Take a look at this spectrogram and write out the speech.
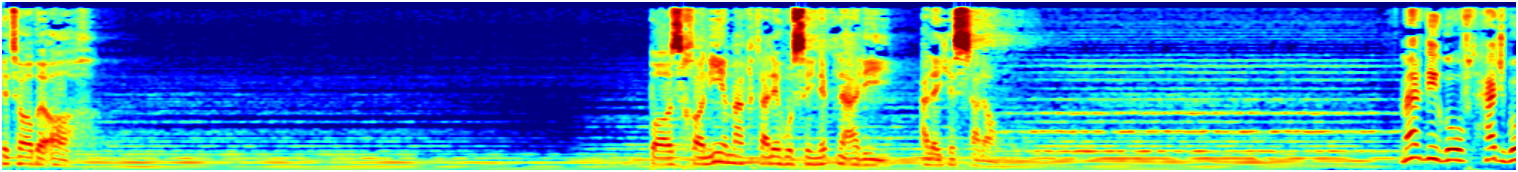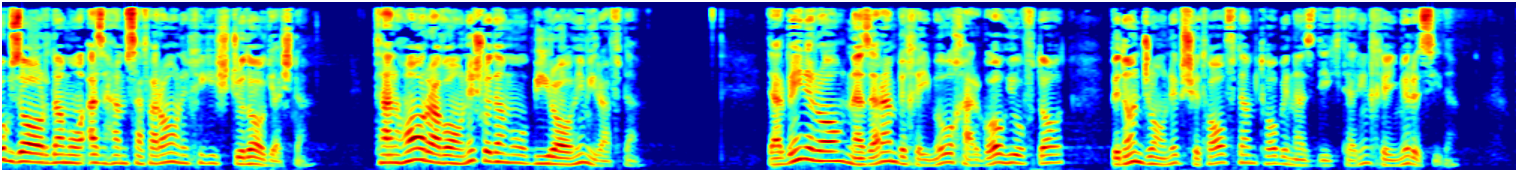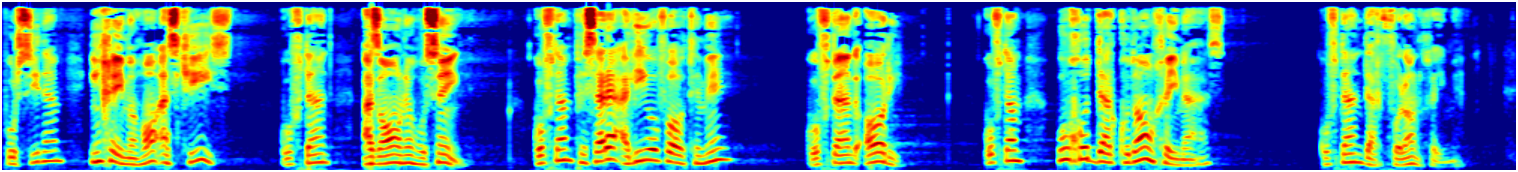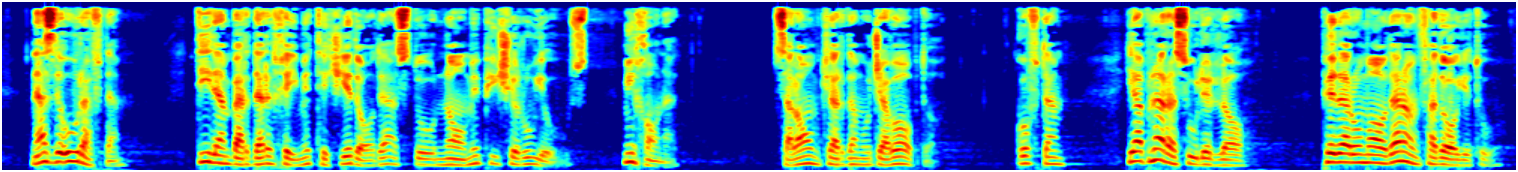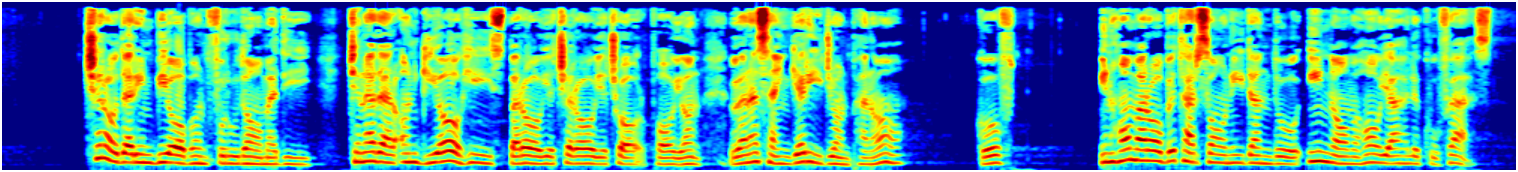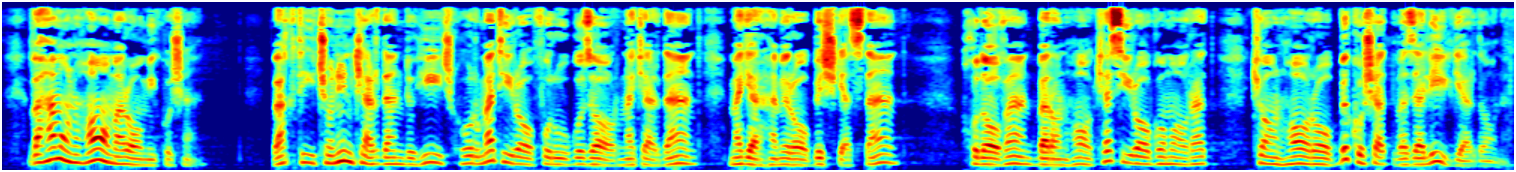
کتاب آه. بازخانی مقتل حسین ابن علی علیه السلام. مردی گفت حج بگذاردم و از همسفران خیش جدا گشتم. تنها روانه شدم و بیراهه می رفتم در بین راه نظرم به خیمه و خرگاهی افتاد. بدان جانب شتافتم تا به نزدیکترین خیمه رسیدم. پرسیدم این خیمه ها از کیست؟ گفتند از آن حسین. گفتم پسر علی و فاطمه؟ گفتند آری. گفتم او خود در کدام خیمه است؟ گفتند در فلان خیمه. نزد او رفتم. دیدم بر در خیمه تکیه داده است و نامه پیش روی اوست. می‌خواند. سلام کردم و جواب داد. گفتم یبن رسول الله پدر و مادرم فدای تو. چرا در این بیابان فرود آمدی که نه در آن گیاهی است برای چرای چار پایان و نه سنگری جان پناه؟ گفت اینها مرا بترسانیدند و این نامه های اهل کوفه است و همانها مرا می‌کشند. وقتی چنین کردند و هیچ حرمتی را فروگذار نکردند مگر همه را بشکستند؟ خداوند بر آنها کسی را گمارد که آنها را بکشد و ذلیل گرداند.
